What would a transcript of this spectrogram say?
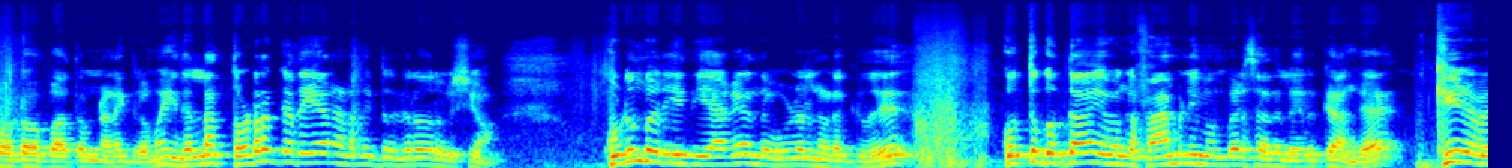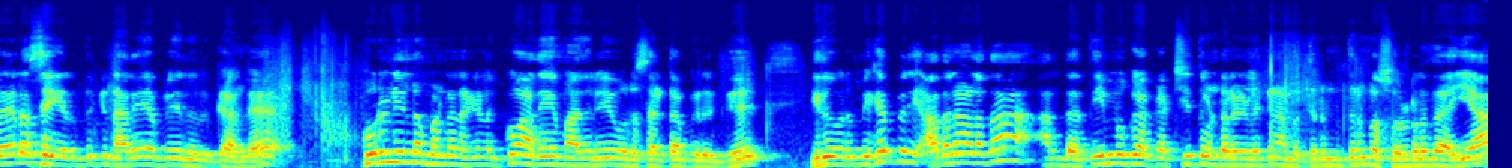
ஃபோட்டோவை பார்த்தோம்னு நினைக்கிறோமோ இதெல்லாம் தொடர்கதையாக நடந்துகிட்டு இருக்கிற ஒரு விஷயம். குடும்ப ரீதியாக அந்த ஊழல் நடக்குது. கொத்து கொத்தாக இவங்க ஃபேமிலி மெம்பர்ஸ் அதில் இருக்காங்க. கீழே வேலை செய்கிறதுக்கு நிறைய பேர் இருக்காங்க. குறுநில மன்னர்களுக்கும் அதே மாதிரியே ஒரு செட்டப் இருக்குது இது ஒரு மிகப்பெரிய அதனால தான் அந்த திமுக கட்சி தொண்டர்களுக்கு நம்ம திரும்ப திரும்ப சொல்கிறது ஐயா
